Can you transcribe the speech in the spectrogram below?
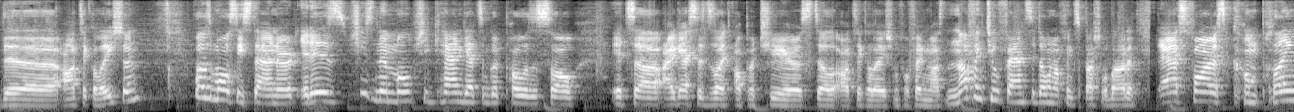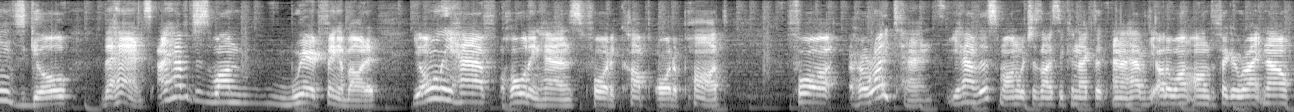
the articulation was mostly standard. It is, she's nimble. She can get some good poses. So it's, uh, I guess it's like upper tier still articulation for Figmas. Nothing too fancy though, nothing special about it. As far as complaints go, the hands. I have just one weird thing about it. You only have holding hands for the cup or the pot for her right hand, you have this one, which is nicely connected, and I have the other one on the figure right now,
